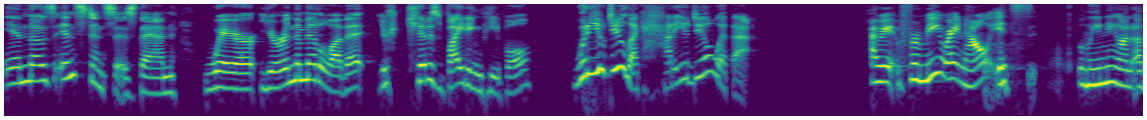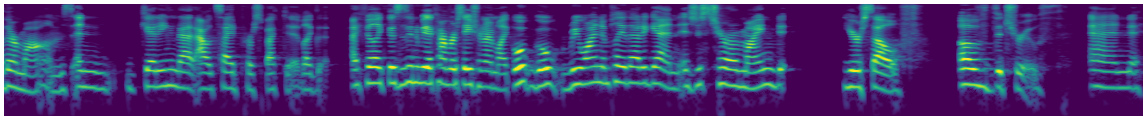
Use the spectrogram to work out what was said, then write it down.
in those instances then where you're in the middle of it? Your kid is biting people. What do you do? Like, how do you deal with that? I mean, for me right now, it's leaning on other moms and getting that outside perspective. Like, I feel like this is going to be a conversation. I'm like, oh, go rewind and play that again. Is just to remind yourself of the truth and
